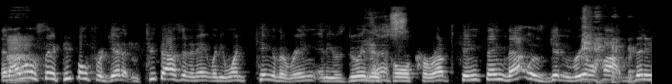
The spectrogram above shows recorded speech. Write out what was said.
and I Uh, will say, people forget it. In 2008, when he won King of the Ring and he was doing Yes. this whole corrupt king thing, that was getting real hot. But then he,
